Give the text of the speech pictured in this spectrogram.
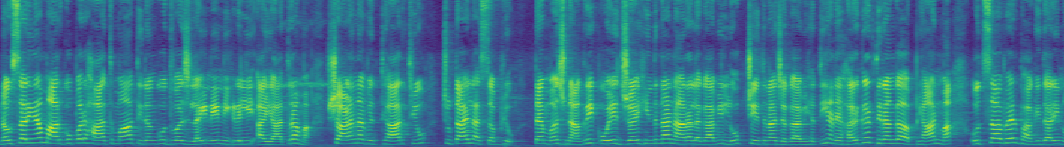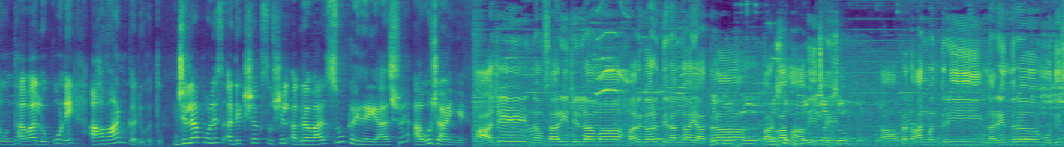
નવસારીના માર્ગો પર હાથમાં તિરંગો ધ્વજ લઈને નીકળેલી આ યાત્રામાં શાળાના વિદ્યાર્થીઓ ચૂંટાયેલા સભ્યો તેમજ નાગરિકોએ જય હિન્દના નારા લગાવી લોકચેતના જગાવી હતી અને હરઘર તિરંગા અભિયાનમાં ઉત્સાહભેર ભાગીદારી નોંધાવા લોકોને આહવાન કર્યું હતું. જિલ્લા પોલીસ અધિક્ષક સુશીલ અગ્રવાલ શું કહી રહ્યા છે આવો જાણીએ. આજે નવસારી જિલ્લામાં હર ઘર તિરંગા યાત્રા કાઢવામાં આવી છે. પ્રધાનમંત્રી નરેન્દ્ર મોદી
